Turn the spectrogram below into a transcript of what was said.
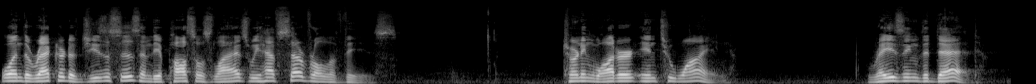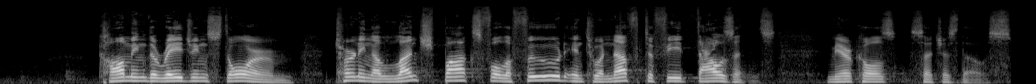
Well, in the record of Jesus's and the apostles' lives, we have several of these turning water into wine, raising the dead, calming the raging storm, turning a lunchbox full of food into enough to feed thousands. Miracles such as those.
